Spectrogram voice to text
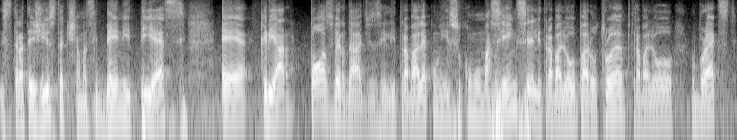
estrategista, que chama-se Benny T.S., é criar pós-verdades. Ele trabalha com isso como uma ciência, ele trabalhou para o Trump, trabalhou no Brexit,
